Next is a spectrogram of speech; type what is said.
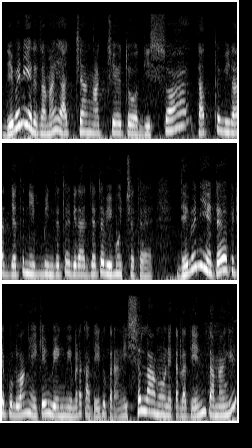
දෙවෙනියට තමයි අච්ඡං අච්ඡේතෝ දිස්වා තත්ත විරජ්‍යත නිබ්බින්දත විරජ්‍යත විමුච්ඡත දෙවෙනියට අපිට පුළුවන් ඒකෙන් වෙන්වීමට කටයුතු කරන්න ඉස්සල්ලාම ඕනේ කරලා තියෙන තමන්ගේ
